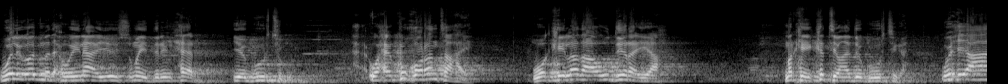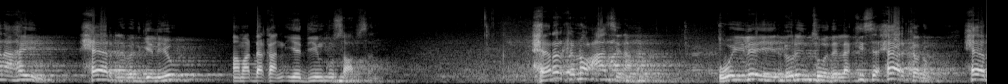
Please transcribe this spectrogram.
Weligood madaxweynaha iyo isumay dirin xeer iyo guurtigu. Waxay ku qoran tahay wakiiladaa u diraya markay ka timaado guurtiga. Wixii aan ahayn xeer nabadgelyo ama dhaqan iyo diin ku saabsan. Xeerarka noocaasina way leeyihiin curintooda laakiinse xeerkanu xeer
